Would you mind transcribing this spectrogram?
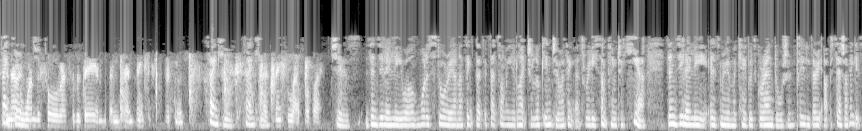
Thanks and have a much. wonderful rest of the day, and, and, and thank you for listeners. Thank you. Thank you. Uh, thanks a lot. Bye-bye. Cheers. Zenzile Lee, well, what a story, and I think that if that's something you'd like to look into, I think that's really something to hear. Zenzile Lee is Miriam Makeba's granddaughter and clearly very upset. I think it's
